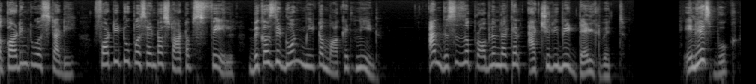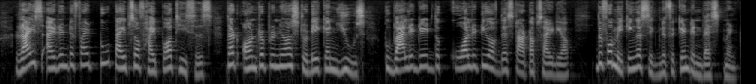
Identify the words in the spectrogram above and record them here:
According to a study, 42% of startups fail because they don't meet a market need. And this is a problem that can actually be dealt with. In his book, Rice identified two types of hypotheses that entrepreneurs today can use to validate the quality of their startup's idea before making a significant investment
